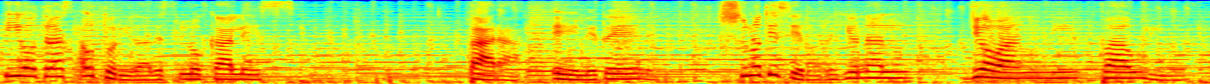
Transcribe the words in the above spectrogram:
y otras autoridades locales. Para NTN, su noticiero regional, Giovanni Paulino.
